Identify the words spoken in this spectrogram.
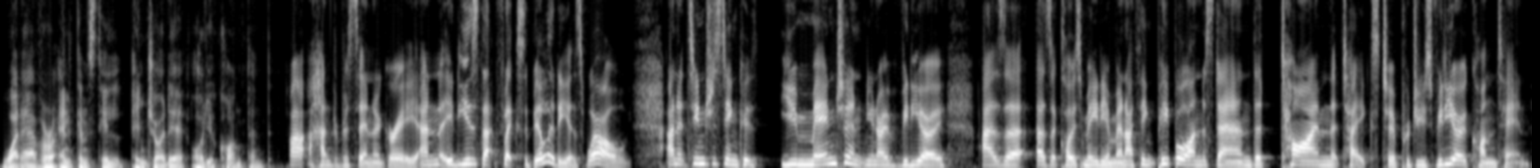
whatever, and can still enjoy the audio content. I 100% agree. And it is that flexibility as well. And it's interesting because you mentioned, you know, video as a as a close medium, and I think people understand the time that takes to produce video content.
